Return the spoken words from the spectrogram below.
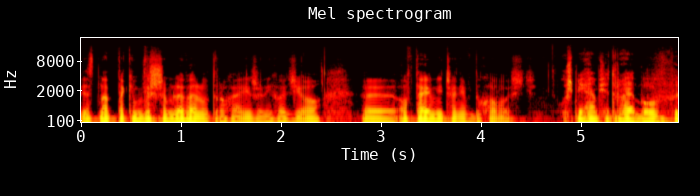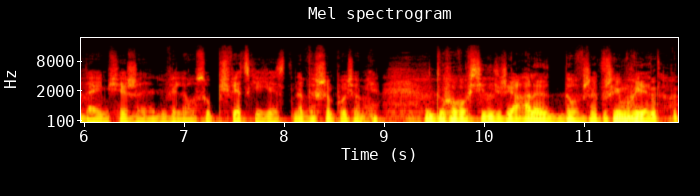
jest na takim wyższym levelu trochę, jeżeli chodzi o, e, o wtajemniczenie w duchowość? Uśmiecham się trochę, bo wydaje mi się, że wiele osób świeckich jest na wyższym poziomie duchowości niż ja, ale dobrze, przyjmuję to.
